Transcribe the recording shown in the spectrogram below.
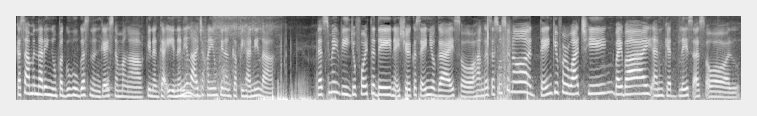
Kasama na rin yung paghuhugas nun guys ng mga pinagkainan nila at saka yung pinagkapihan nila. That's my video for today na i-share ko sa inyo guys. So hanggang sa susunod. Thank you for watching. Bye-bye and God bless us all.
